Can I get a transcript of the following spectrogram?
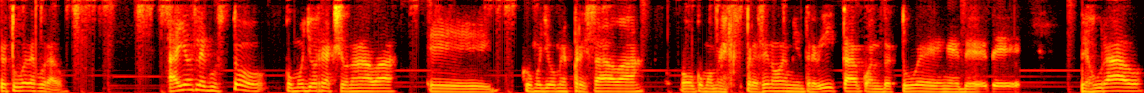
yo estuve de jurado. A ellos les gustó cómo yo reaccionaba, eh, cómo yo me expresaba o cómo me expresé en mi entrevista cuando estuve en de, de, jurado.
